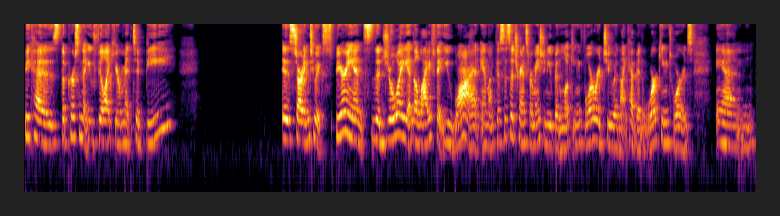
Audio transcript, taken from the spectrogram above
because the person that you feel like you're meant to be is starting to experience the joy and the life that you want and like this is a transformation you've been looking forward to and like have been working towards and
